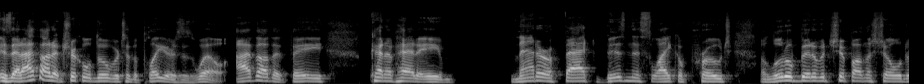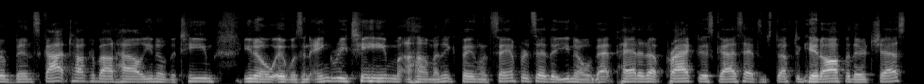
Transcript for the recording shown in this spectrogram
is that I thought it trickled over to the players as well. I thought that they kind of had a matter of fact, business like approach, a little bit of a chip on the shoulder. Ben Scott talked about how, you know, the team, you know, it was an angry team. Um, I think Phalen Sanford said that, you know, that padded up practice, guys had some stuff to get off of their chest,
